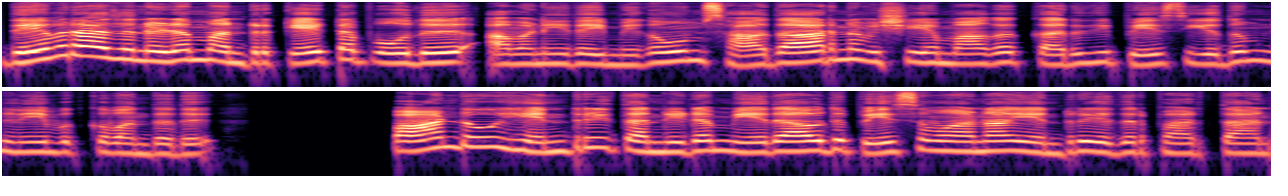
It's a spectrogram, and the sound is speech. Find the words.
தேவராஜனிடம் அன்று கேட்டபோது அவன் இதை மிகவும் சாதாரண விஷயமாக கருதி பேசியதும் நினைவுக்கு வந்தது. பாண்டு ஹென்றி தன்னிடம் ஏதாவது பேசுவானா என்று எதிர்பார்த்தான்.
